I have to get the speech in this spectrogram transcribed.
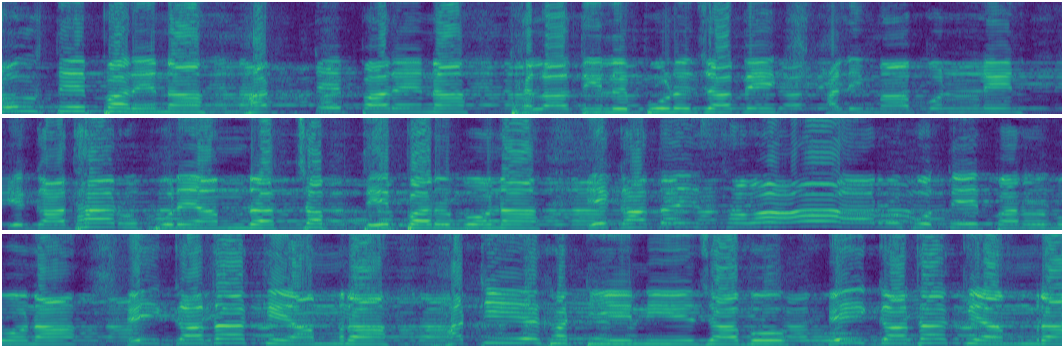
চলতে পারে না, হাঁটতে পারে না, ঠেলা দিলে পড়ে যাবে। হালিমা বললেন, এ গাধার উপরে আমরা চাপতে পারব না, এ গাধায় সওয়ার হতে পারব না। এই গাধাকে আমরা হাঁটিয়ে হাঁটিয়ে নিয়ে যাব। এই গাধাকে আমরা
